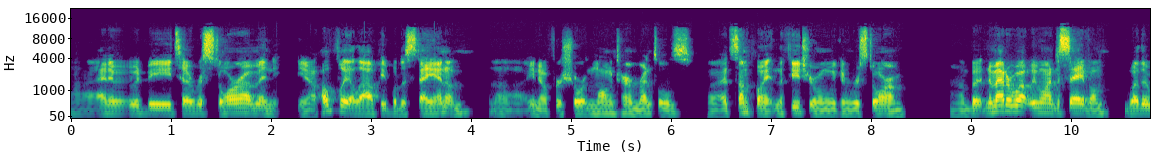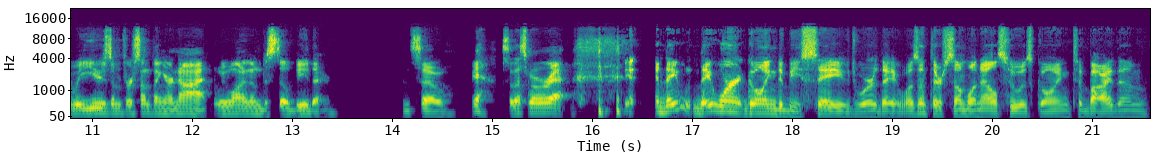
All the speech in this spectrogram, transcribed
Uh, and it would be to restore them and you know hopefully allow people to stay in them uh, you know for short and long term rentals uh, at some point in the future when we can restore them uh, but no matter what we wanted to save them whether we use them for something or not we wanted them to still be there and so yeah so that's where we're at and they they weren't going to be saved, were they? Wasn't there someone else who was going to buy them?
